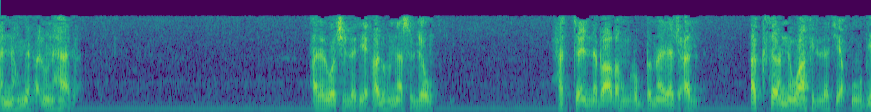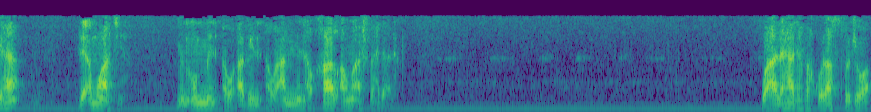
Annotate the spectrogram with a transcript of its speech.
أنهم يفعلون هذا. على الوجه الذي يفعله الناس اليوم حتى إن بعضهم ربما يجعل أكثر النوافل التي يقوم بها لأمواته من أم أو أب أو عم أو خال أو ما أشبه ذلك. وعلى هذا فخلاصة الجواب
